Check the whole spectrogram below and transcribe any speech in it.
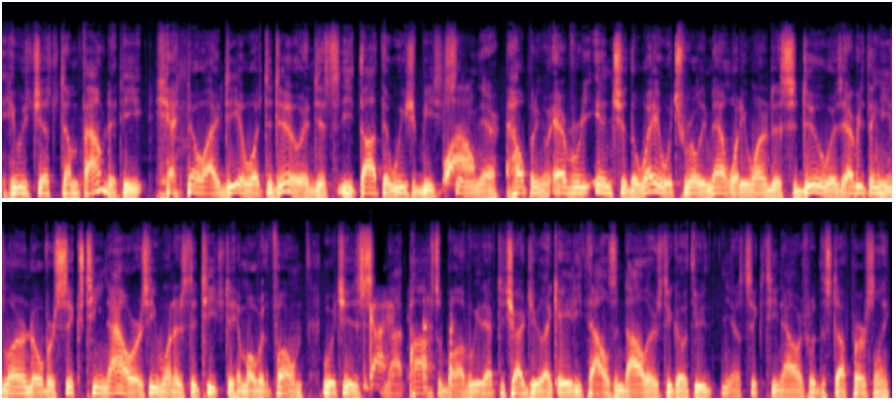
he was just dumbfounded. He, he, had no idea what to do, and just he thought that we should be wow. sitting there helping him every inch of the way, which really meant what he wanted us to do was everything he learned over 16 hours, he wanted us to teach to him over the phone, which is not possible. We'd have to charge you like eighty thousand dollars to go through you know 16 hours worth of stuff personally,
